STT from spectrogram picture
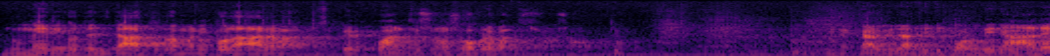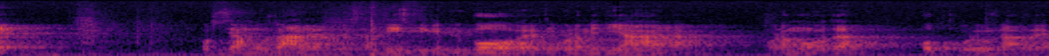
numerico del dato da manipolare, ma sapere quanti sono sopra e quanti sono sotto. Quindi nel caso di dati di tipo ordinale possiamo usare le statistiche più povere, tipo la mediana o la moda, oppure usare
